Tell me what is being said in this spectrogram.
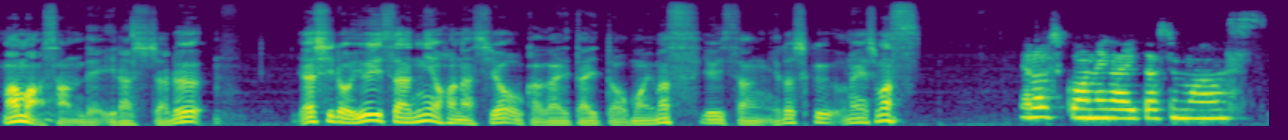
ママさんでいらっしゃる八代ゆいさんにお話を伺いたいと思います。ゆいさんよろしくお願いします。よろしくお願いいたします。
